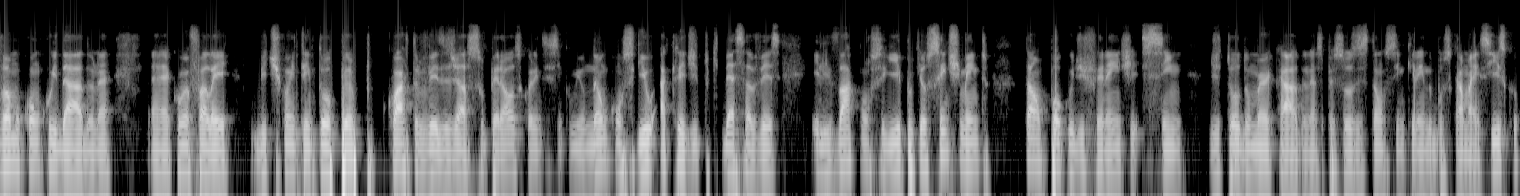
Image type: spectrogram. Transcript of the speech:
vamos com cuidado, né? É, como eu falei, Bitcoin tentou por quatro vezes já superar os 45 mil, não conseguiu. Acredito que dessa vez ele vai conseguir, porque o sentimento está um pouco diferente, sim, de todo o mercado, né? As pessoas estão sim querendo buscar mais risco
